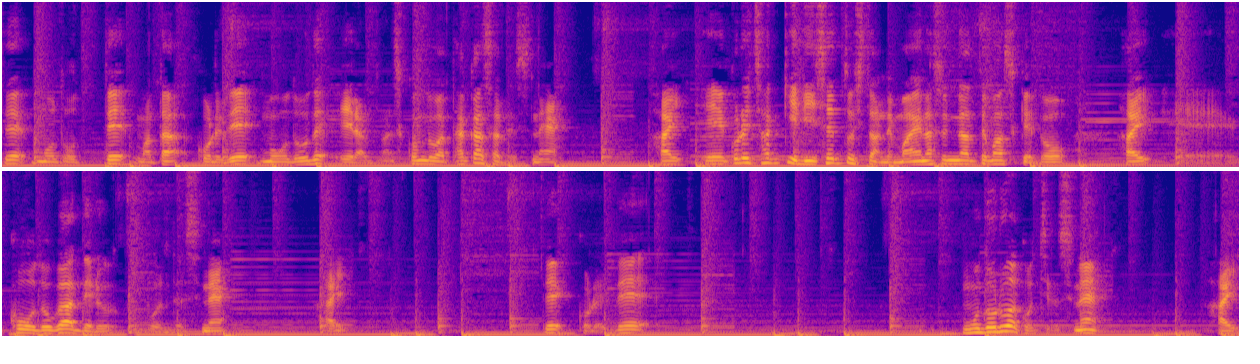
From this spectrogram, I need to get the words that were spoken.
で戻ってまたこれでモードで選びます。今度は高さですね。はい、えー、これさっきリセットしたんでマイナスになってますけどはい、えー、コードが出る部分ですね。はい。でこれで戻るはこっちですね。はい。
